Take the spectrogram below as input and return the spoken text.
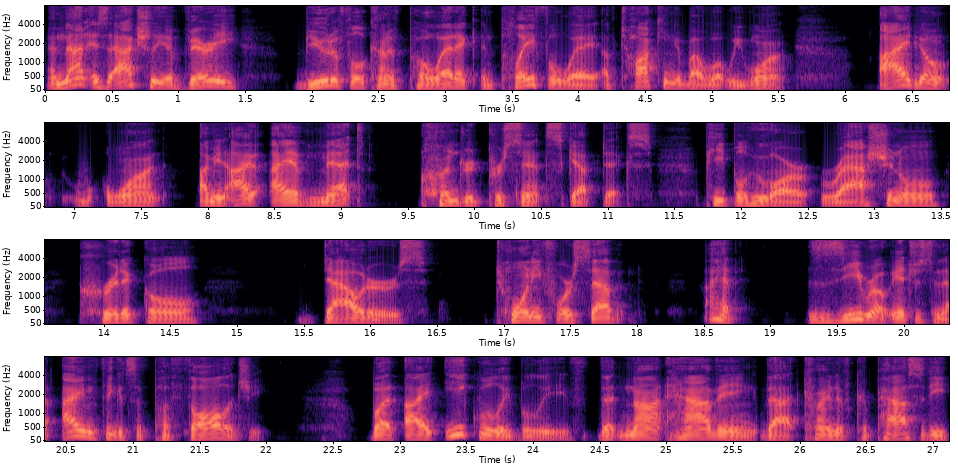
And that is actually a very beautiful, kind of poetic and playful way of talking about what we want. I don't want, I mean, I, I have met 100% skeptics, people who are rational, critical doubters 24 7. I have zero interest in that. I even think it's a pathology. But I equally believe that not having that kind of capacity,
